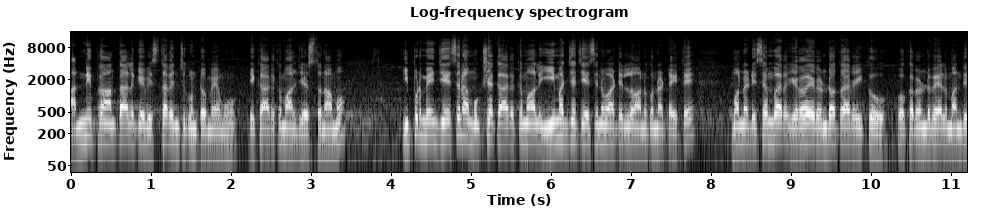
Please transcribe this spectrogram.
అన్ని ప్రాంతాలకి విస్తరించుకుంటూ మేము ఈ కార్యక్రమాలు చేస్తున్నాము. ఇప్పుడు మేము చేసిన ముఖ్య కార్యక్రమాలు ఈ మధ్య చేసిన వాటిల్లో అనుకున్నట్టయితే మొన్న డిసెంబర్ ఇరవై రెండో తారీఖు ఒక రెండు వేల మంది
